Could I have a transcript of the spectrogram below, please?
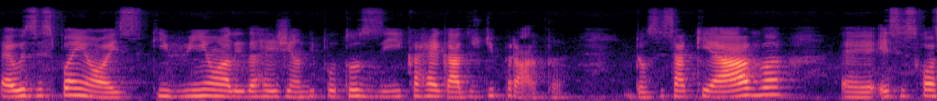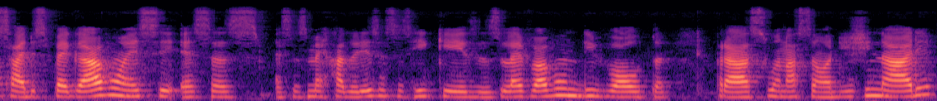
é, os espanhóis que vinham ali da região de Potosí carregados de prata. Então se saqueava, é, esses corsários pegavam esse, essas, essas mercadorias, essas riquezas, levavam de volta para a sua nação originária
